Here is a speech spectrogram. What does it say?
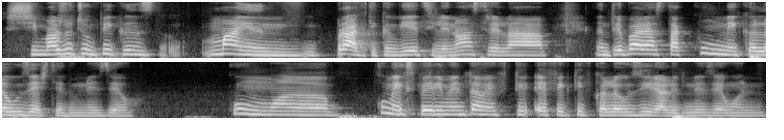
Și mă ajut un pic în, mai în practic în viețile noastre la întrebarea asta, cum ne călăuzește Dumnezeu? Cum, uh, cum experimentăm efectiv, efectiv călăuzirea lui Dumnezeu în,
